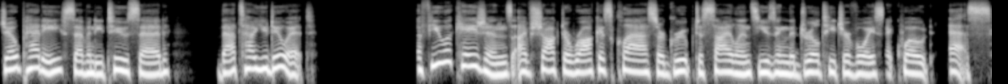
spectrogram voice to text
Joe Petty, 72, said, That's how you do it. A few occasions, I've shocked a raucous class or group to silence using the drill teacher voice at quote, S.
